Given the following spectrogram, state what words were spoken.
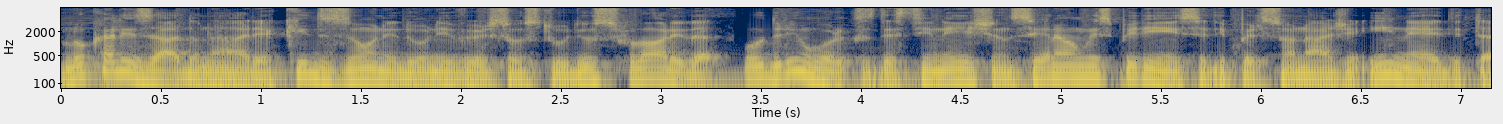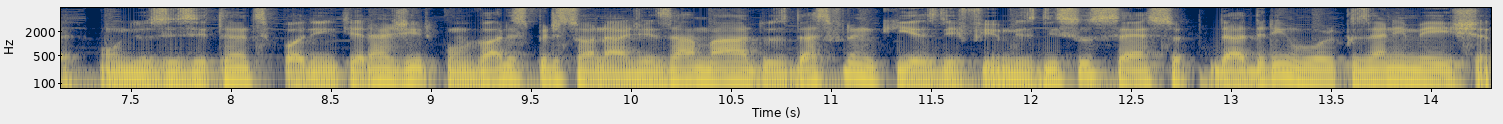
Localizado na área Kid Zone do Universal Studios Florida, o DreamWorks Destination será uma experiência de personagem inédita, onde os visitantes podem interagir com vários personagens personagens amados das franquias de filmes de sucesso da DreamWorks Animation,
